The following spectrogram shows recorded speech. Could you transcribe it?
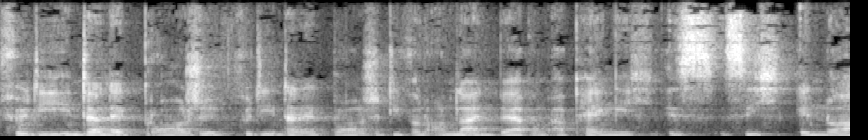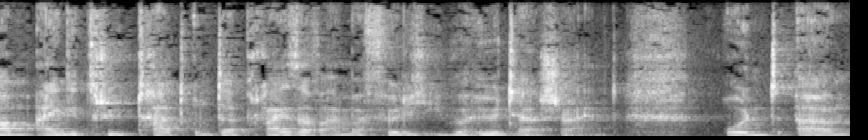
für die Internetbranche, für die Internetbranche, die von Online-Werbung abhängig ist, sich enorm eingetrübt hat und der Preis auf einmal völlig überhöht erscheint. Und, ähm,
